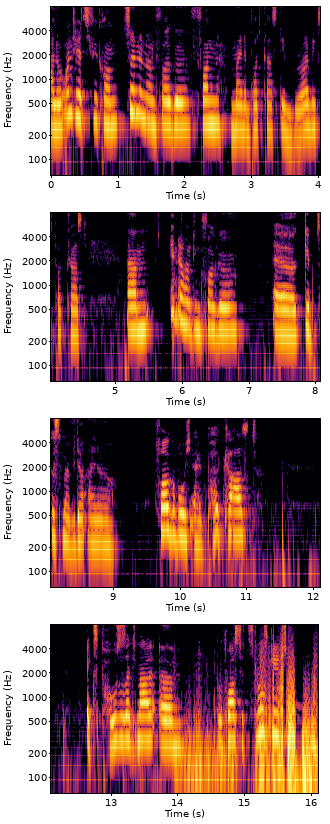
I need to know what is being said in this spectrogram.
Hallo und herzlich willkommen zu einer neuen Folge von meinem Podcast, dem Brawlmix Podcast. Ähm, in der heutigen Folge äh, gibt es mal wieder eine Folge, wo ich einen Podcast expose, sag ich mal. Ähm, bevor es jetzt losgeht, ähm,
